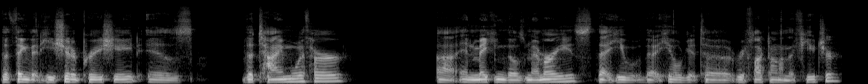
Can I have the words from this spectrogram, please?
the thing that he should appreciate is the time with her uh, and making those memories that he that he'll get to reflect on in the future?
